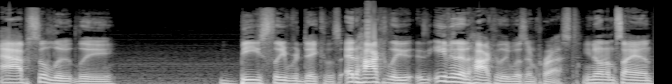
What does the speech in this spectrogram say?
Absolutely beastly ridiculous. Ed Hochuli, even Ed Hochuli was impressed. You know what I'm saying?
